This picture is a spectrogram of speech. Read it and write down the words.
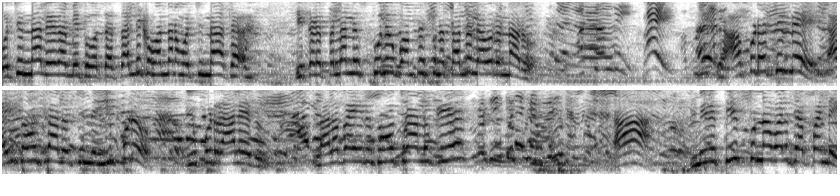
వచ్చిందా లేదా మీకు తల్లికి వందనం వచ్చిందా? చ- ఇక్కడ పిల్లల్ని స్కూల్కి పంపిస్తున్న తల్లులు ఎవరున్నారు? అప్పుడు వచ్చింది ఐదు సంవత్సరాలు వచ్చింది. ఇప్పుడు ఇప్పుడు రాలేదు. నలభై ఐదు సంవత్సరాలకి మీరు తీసుకున్న వాళ్ళు చెప్పండి.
